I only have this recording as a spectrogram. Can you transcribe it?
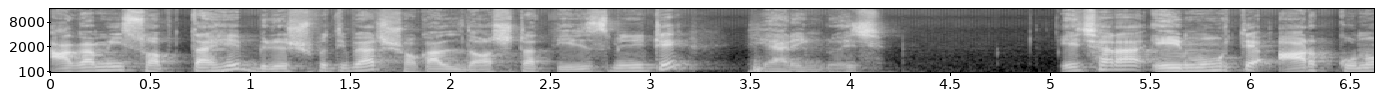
আগামী সপ্তাহে বৃহস্পতিবার সকাল দশটা তিরিশ মিনিটে হিয়ারিং রয়েছে। এছাড়া এই মুহূর্তে আর কোনো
